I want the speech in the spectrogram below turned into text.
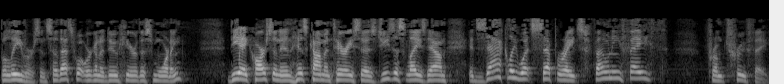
believers. And so that's what we're going to do here this morning. D.A. Carson, in his commentary, says Jesus lays down exactly what separates phony faith from true faith.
